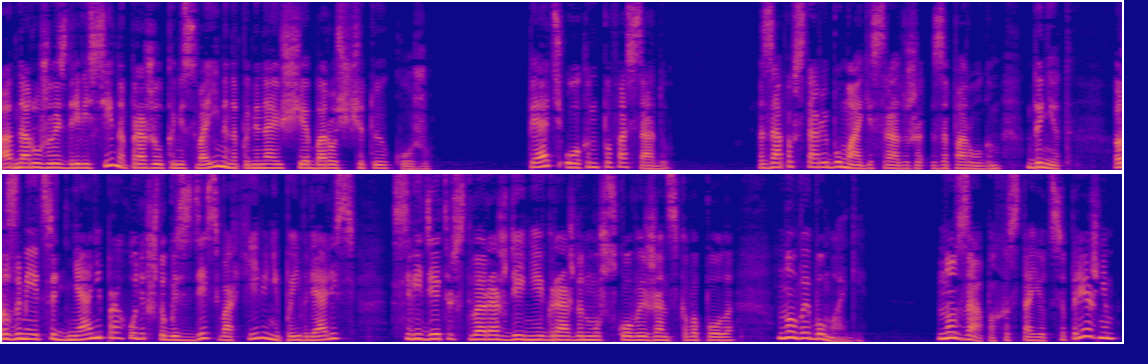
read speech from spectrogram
Обнаружилась древесина, прожилками своими напоминающая борозчатую кожу. Пять окон по фасаду. Запах старой бумаги сразу же за порогом. Да нет, разумеется, дня не проходит, чтобы здесь, в архиве, не появлялись свидетельства о рождении граждан мужского и женского пола, новые бумаги. Но запах остается прежним,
